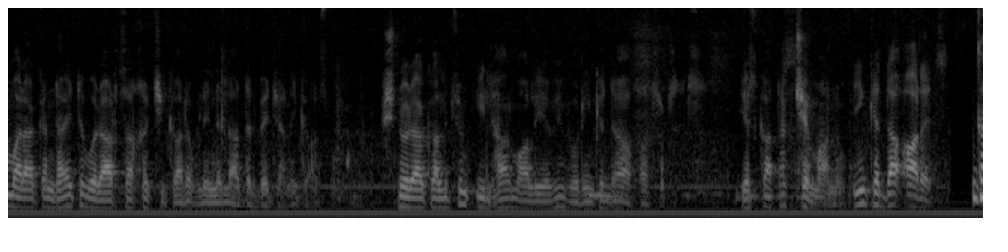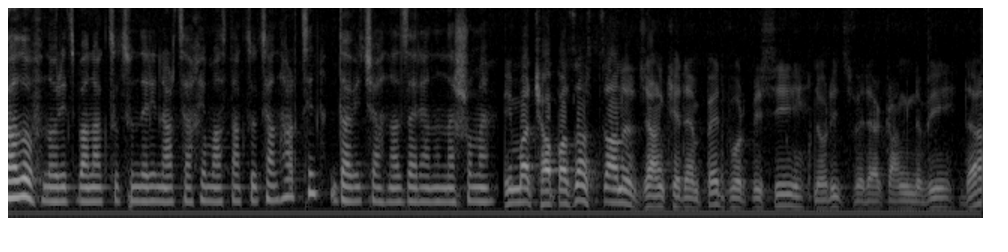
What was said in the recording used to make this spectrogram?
համար ակնհայտ է, որ Արցախը չի կարող լինել Ադրբեջանի կազմում։ Շնորհակալություն Իլհամ Ալիևին, որ ինքը դա ապացուցեց։ Ես կատակ չեմ անում։ Ինքը դա արեց։ Գալով նորից բանակցություններին Արցախի մասնակցության հարցին Դավիթ Շահնազարյանը նշում է. Հիմա չափազանց ծանր ջանքեր են պետք, որպեսի նորից վերականգնվի դա,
